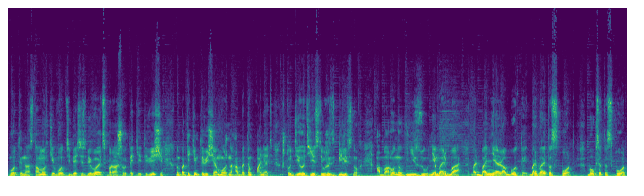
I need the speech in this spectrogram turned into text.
вот ты на остановке, вот тебя здесь сбивают, спрашивают такие-то вещи, но по каким-то вещам можно об этом понять. Что делать, если уже сбили с ног? Оборона внизу, не борьба. Борьба не работает. Борьба это спорт. Бокс это спорт.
